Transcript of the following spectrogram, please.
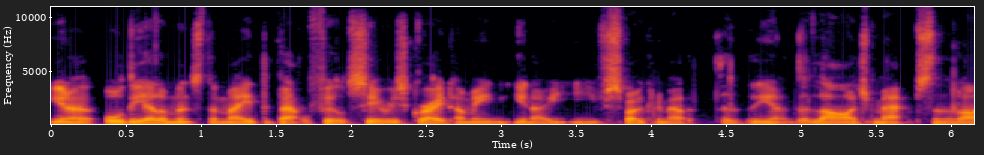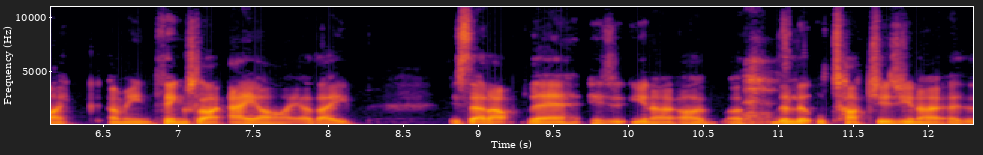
you know all the elements that made the Battlefield series great? I mean, you know, you've spoken about the you know the large maps and the like. I mean, things like AI are they is that up there? Is you know the little touches, you know, uh,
